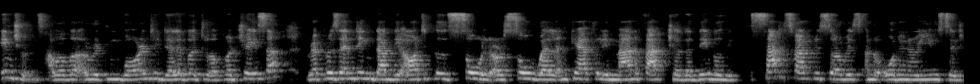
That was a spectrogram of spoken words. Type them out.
insurance. However, a written warranty delivered to a purchaser representing that the articles sold are so well and carefully manufactured that they will give satisfactory service under ordinary usage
